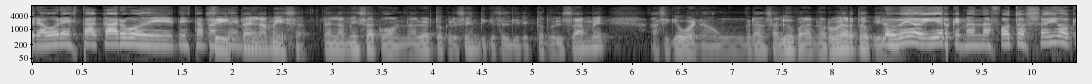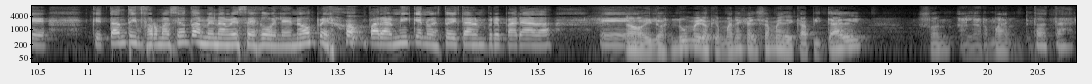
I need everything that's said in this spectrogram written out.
Pero ahora está a cargo de, de esta Sí, pandemia. está en la mesa. Está en la mesa con Alberto Crescenti, que es el director del SAME. Así que bueno, un gran saludo para Norberto. Que Lo veo ir que manda fotos. Yo digo que, que tanta información también a veces duele, ¿no? Pero para mí que no estoy tan preparada. eh, No, y los números que maneja el SAME de capital son alarmantes. Total.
